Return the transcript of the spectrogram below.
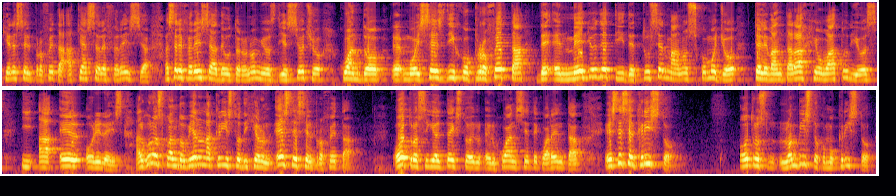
quién es el profeta, a qué hace referencia. Hace referencia a Deuteronomios 18, cuando eh, Moisés dijo, profeta de en medio de ti, de tus hermanos como yo, te levantará Jehová tu Dios y a él oiréis. Algunos cuando vieron a Cristo dijeron, este es el profeta. Otros sigue el texto en, en Juan 7:40, este es el Cristo. Otros lo han visto como Cristo.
